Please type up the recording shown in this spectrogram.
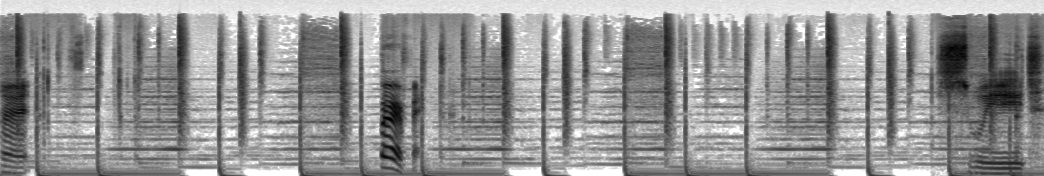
All right. Perfect. Sweet.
